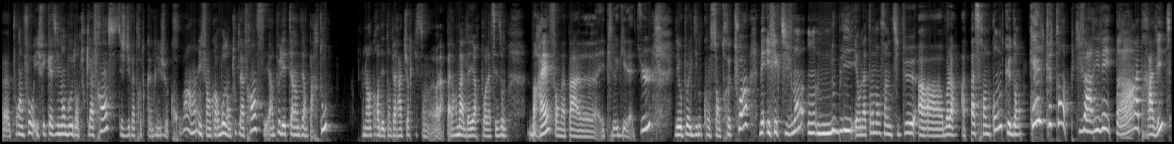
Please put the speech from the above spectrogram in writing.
euh, pour info, il fait quasiment beau dans toute la France. Si je dis pas trop de conneries, je crois. Hein. il fait encore beau dans toute la France. C'est un peu l'été indien partout. On a encore des températures qui sont euh, voilà pas normales d'ailleurs pour la saison. Bref, on va pas euh, épiloguer là-dessus. Léopoldine, concentre-toi. Mais effectivement, on oublie et on a tendance un petit peu à voilà à pas se rendre compte que dans quelques temps, qui va arriver très très vite,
